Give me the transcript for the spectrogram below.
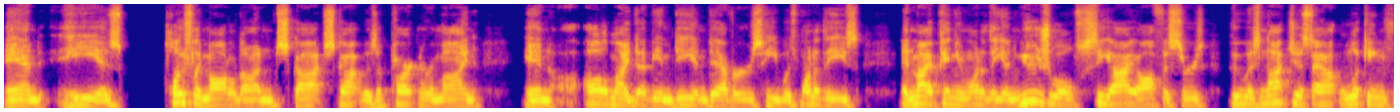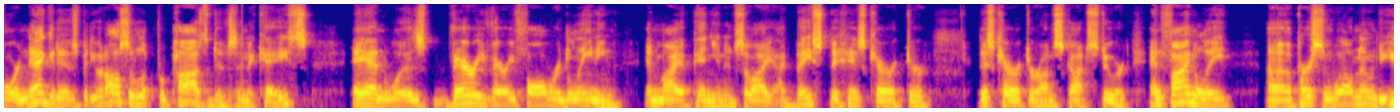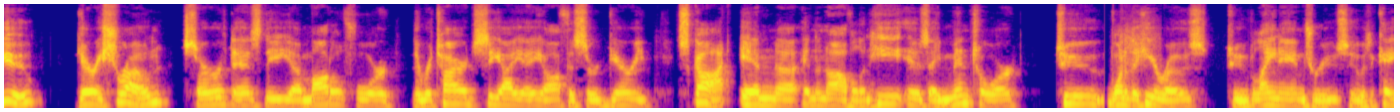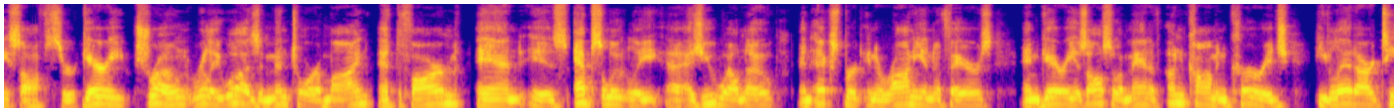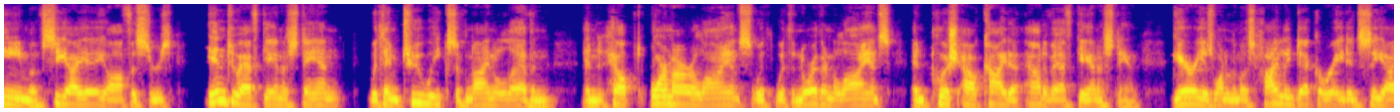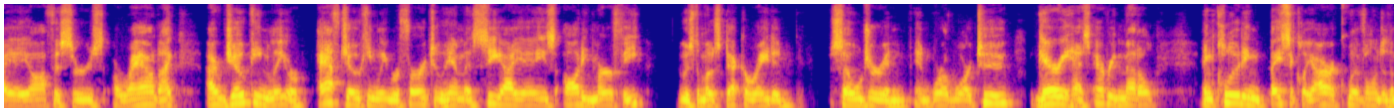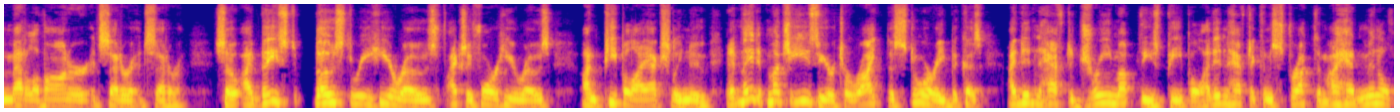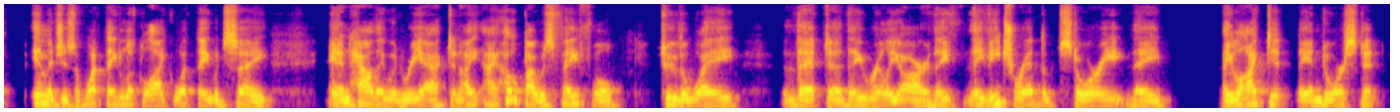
And he is closely modeled on Scott. Scott was a partner of mine in all of my WMD endeavors. He was one of these in my opinion, one of the unusual CI officers who was not just out looking for negatives, but he would also look for positives in a case and was very, very forward leaning. in my opinion. And so I, I based his character, this character, on Scott Stewart. And finally, uh, a person well known to you, Gary Schroen, served as the uh, model for the retired CIA officer Gary Scott in uh, in the novel, and he is a mentor to one of the heroes, to Lane Andrews, who was a case officer. Gary Schroen really was a mentor of mine at the farm and is absolutely, uh, as you well know, an expert in Iranian affairs. And Gary is also a man of uncommon courage. He led our team of CIA officers into Afghanistan within two weeks of 9 11 and helped form our alliance with, with the Northern Alliance and push Al Qaeda out of Afghanistan. Gary is one of the most highly decorated CIA officers around. I, I jokingly or half jokingly refer to him as CIA's Audie Murphy, who is the most decorated soldier in, in World War II. Gary has every medal, including basically our equivalent of the Medal of Honor, et cetera, et cetera. So I based those three heroes, actually four heroes, on people I actually knew. And it made it much easier to write the story because I didn't have to dream up these people. I didn't have to construct them. I had mental images of what they looked like, what they would say, and how they would react. And I, I hope I was faithful to the way that uh, they really are. They've they've each read the story. They they liked it. They endorsed it.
